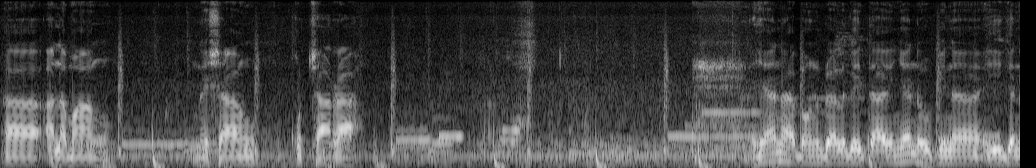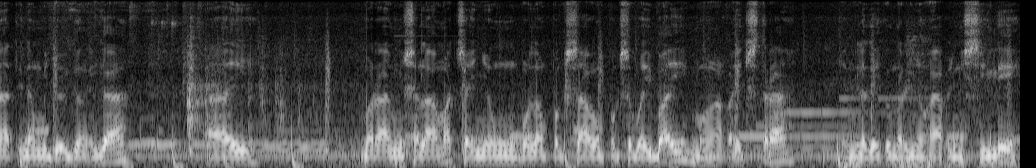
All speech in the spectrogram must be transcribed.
ah, alamang na isang kutsara. Ayan, habang naglalagay tayo niyan o pinaiga natin ng medyo igang-iga ay Maraming salamat sa inyong walang pagsawang pagsubaybay, mga ka-extra. Inilagay ko na rin yung aking sili.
